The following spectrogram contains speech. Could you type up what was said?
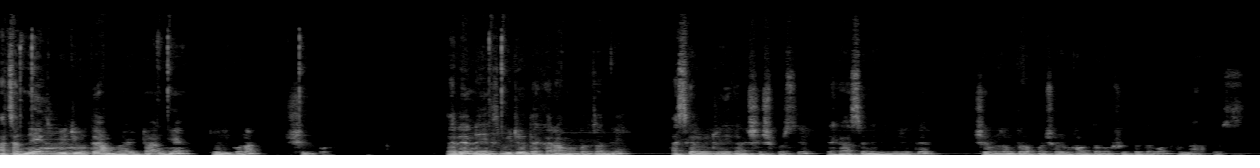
আচ্ছা নেক্সট ভিডিওতে আমরা এটা নিয়ে তৈরি করা শিখব। তাহলে নেক্সট ভিডিও দেখার আমন্ত্রণ জানিয়ে আজকের ভিডিও এখানে শেষ করছি। দেখা হচ্ছে নেক্সট ভিডিওতে সে পর্যন্ত আপনার সবাই ভালো থাকুন সুস্থ থাকুন। আল্লাহ হাফিজ।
